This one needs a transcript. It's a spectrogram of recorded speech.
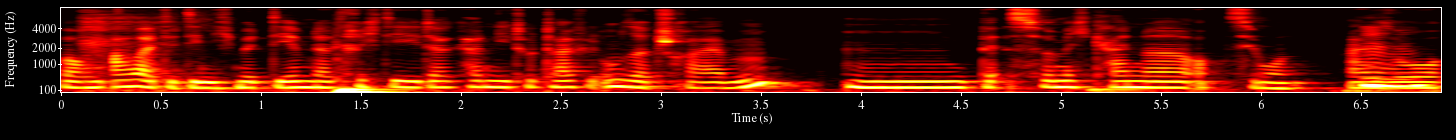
Warum arbeitet die nicht mit dem? Da kriegt die, da kann die total viel Umsatz schreiben. Mm, das ist für mich keine Option. Also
